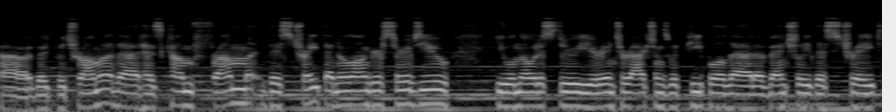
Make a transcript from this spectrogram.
uh, the, the trauma that has come from this trait that no longer serves you. You will notice through your interactions with people that eventually this trait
